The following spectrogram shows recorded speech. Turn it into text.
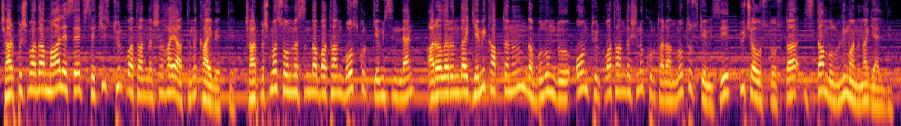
Çarpışmada maalesef 8 Türk vatandaşı hayatını kaybetti. Çarpışma sonrasında batan Bozkurt gemisinden aralarında gemi kaptanının da bulunduğu 10 Türk vatandaşını kurtaran Lotus gemisi 3 Ağustos'ta İstanbul limanına geldi.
